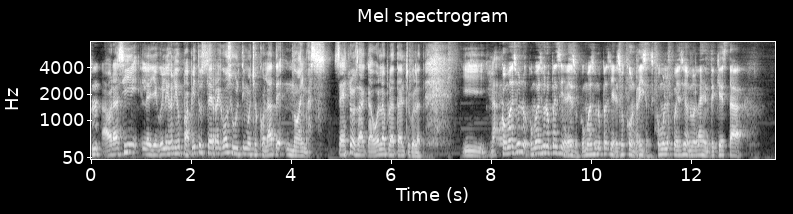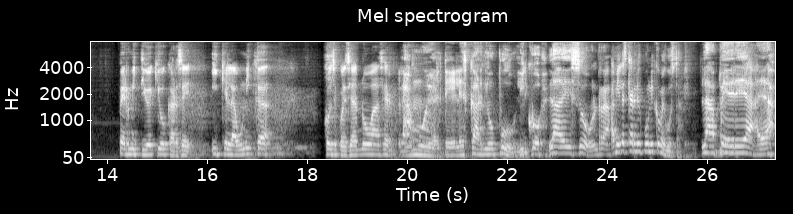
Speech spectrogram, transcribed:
Mm. Ahora sí le llegó y le dijo, le dijo, papito, usted regó su último chocolate, no hay más. Se nos acabó la plata del chocolate. Y nada. ¿Cómo hace, uno, ¿Cómo hace uno para enseñar eso? ¿Cómo hace uno para enseñar eso con risas? ¿Cómo le puede enseñar uno a la gente que está permitido equivocarse y que la única consecuencia no va a ser la muerte, el escarnio público, la deshonra, A mí el escarnio público me gusta. la pedreada?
